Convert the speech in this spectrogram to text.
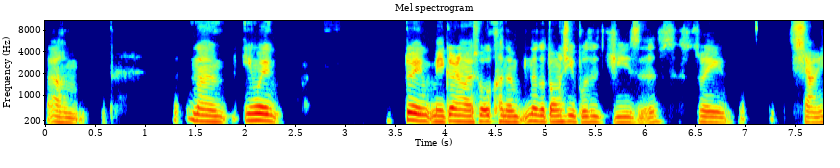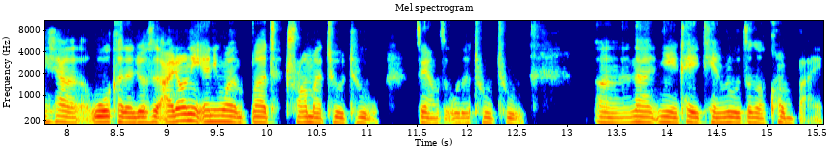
嗯，那因为。对每个人来说，可能那个东西不是 Jesus，所以想一下，我可能就是 I don't need anyone but trauma two two 这样子，我的 two two，嗯，那你也可以填入这个空白。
